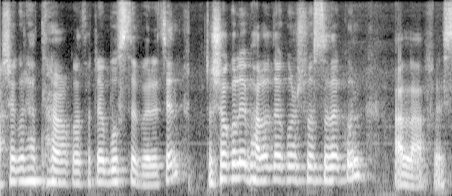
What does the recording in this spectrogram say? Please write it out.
আশা করি আপনারা আমার কথাটা বুঝতে পেরেছেন। তো সকলেই ভালো থাকুন, সুস্থ থাকুন। আল্লাহ হাফেজ।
